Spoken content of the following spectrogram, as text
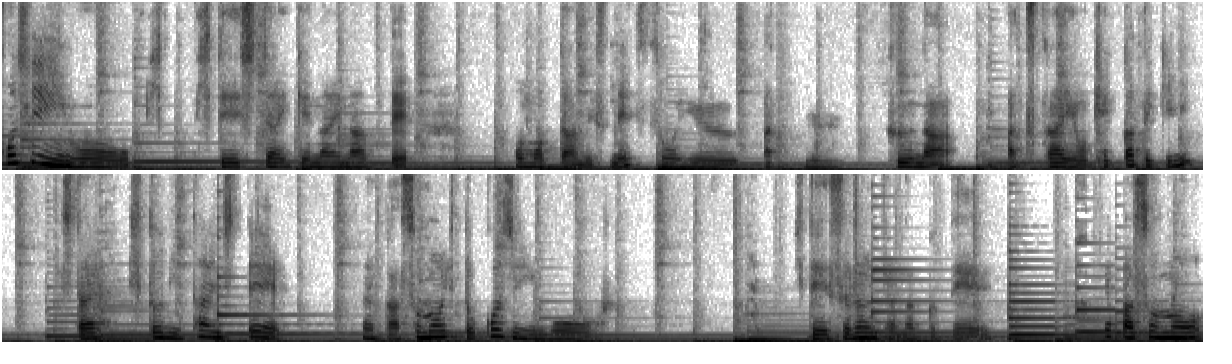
個人を否定しちゃいけないなって思ったんですね。そういうあ、うん、風な扱いを結果的にした人に対してなんかその人個人を否定するんじゃなくてやっぱその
